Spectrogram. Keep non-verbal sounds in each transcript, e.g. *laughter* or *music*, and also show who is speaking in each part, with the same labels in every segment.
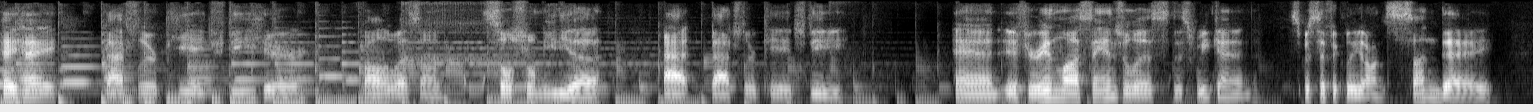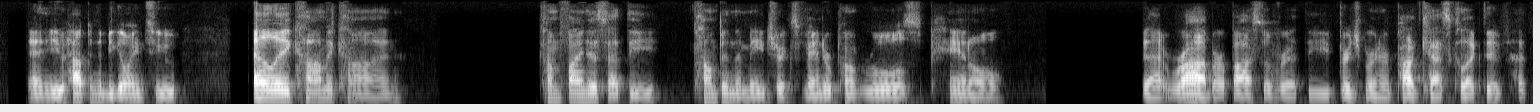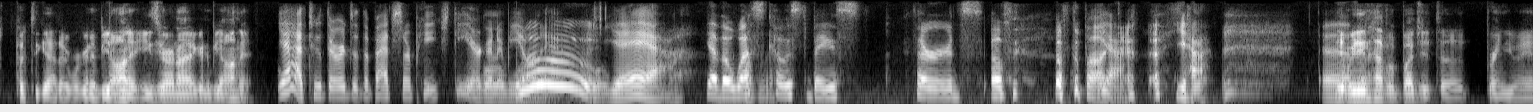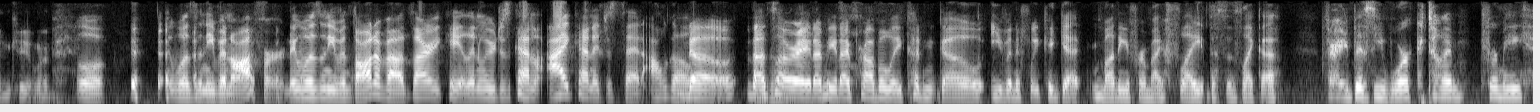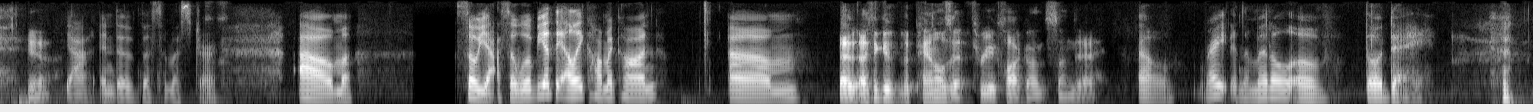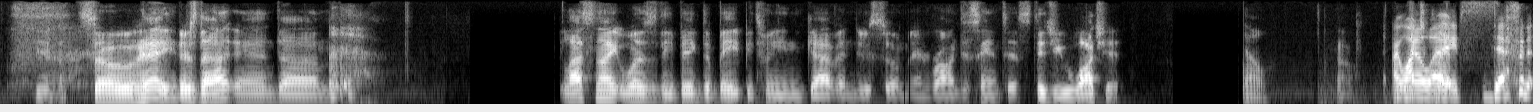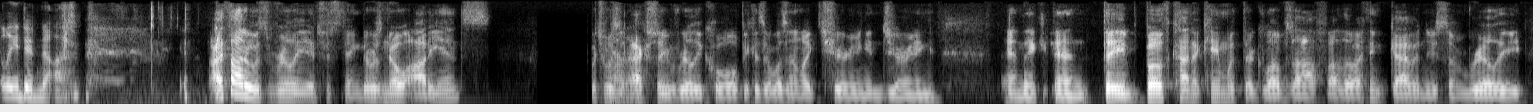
Speaker 1: Hey, hey, Bachelor PhD here. Follow us on social media at Bachelor PhD. And if you're in Los Angeles this weekend, specifically on Sunday, and you happen to be going to LA Comic Con, come find us at the Pump in the Matrix Vanderpump Rules panel that Rob, our boss over at the Bridge Burner Podcast Collective, had put together. We're going to be on it. Easier and I are going to be on it.
Speaker 2: Yeah, two thirds of the Bachelor PhD are going to be
Speaker 3: Woo!
Speaker 2: on it. Yeah.
Speaker 3: Yeah, the West
Speaker 2: Lovely.
Speaker 3: Coast based thirds of *laughs* of the podcast.
Speaker 2: Yeah. Yeah.
Speaker 1: yeah,
Speaker 2: Uh,
Speaker 1: we didn't have a budget to bring you in, Caitlin.
Speaker 2: Well, it wasn't even offered. It wasn't even thought about. Sorry, Caitlin. We were just kind of. I kind of just said, "I'll go."
Speaker 3: No, that's
Speaker 2: go.
Speaker 3: all right. I mean, I probably couldn't go even if we could get money for my flight. This is like a very busy work time for me.
Speaker 1: Yeah.
Speaker 2: Yeah, end of the semester. Um. So yeah, so we'll be at the LA Comic Con. Um.
Speaker 1: I, I think it, the panel's at 3 o'clock on Sunday.
Speaker 2: Oh, right in the middle of the day. *laughs*
Speaker 1: Yeah. So, hey, there's that. And um, *clears throat* last night was the big debate between Gavin Newsom and Ron DeSantis. Did you watch it?
Speaker 2: No.
Speaker 1: No.
Speaker 2: I watched
Speaker 3: no,
Speaker 2: clips.
Speaker 3: I definitely did not. *laughs*
Speaker 1: I thought it was really interesting. There was no audience, which was
Speaker 2: Oh.
Speaker 1: actually really cool because there wasn't like cheering and jeering. And they and they both kind of came with their gloves off. Although I think Gavin Newsom really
